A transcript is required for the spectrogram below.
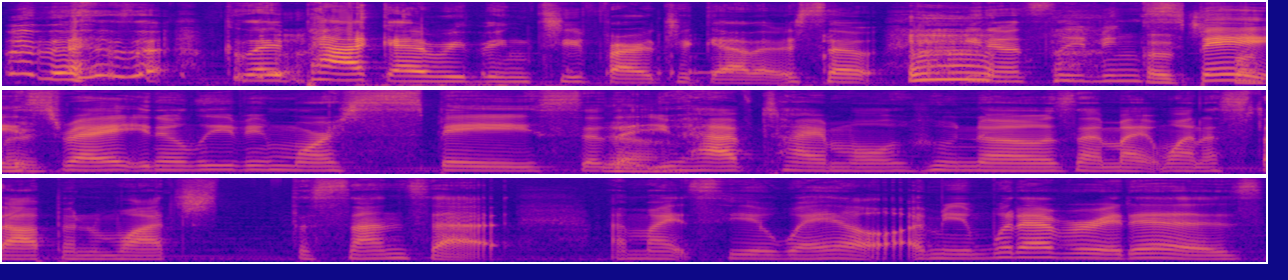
Because i pack everything too far together. So you know it's leaving space funny. right? You know leaving more space so yeah. that you have time. Well who knows? I might want to stop and watch the sunset. I might see a whale. I mean whatever it is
